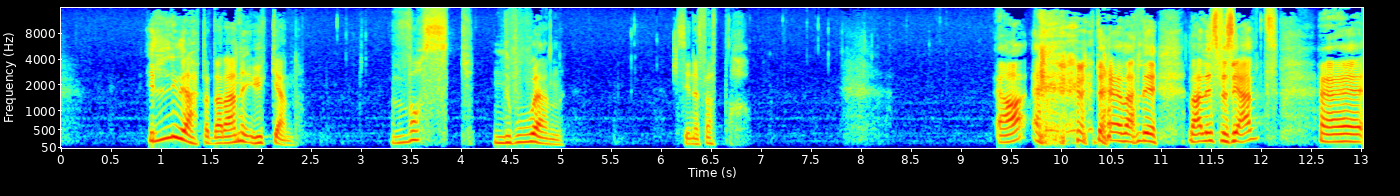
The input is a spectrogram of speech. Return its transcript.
I løpet av denne uken vask noen sine føtter. Ja, det er veldig, veldig spesielt. Eh,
